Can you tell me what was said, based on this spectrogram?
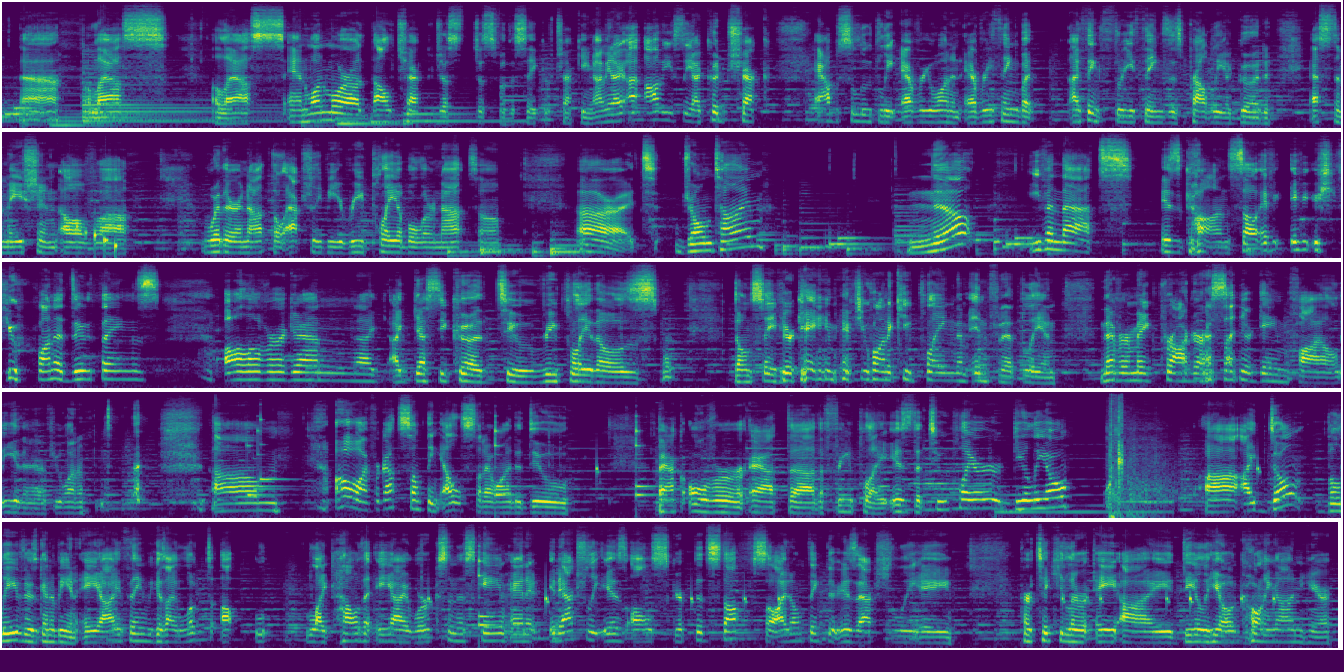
Nah, alas, alas. And one more I'll, I'll, check just, just for the sake of checking. I mean, I, I, obviously I could check absolutely everyone and everything, but I think three things is probably a good estimation of uh, whether or not they'll actually be replayable or not, so... Alright, drone time? No, even that is gone. So if, if, if you want to do things all over again, I, I guess you could to replay those. Don't save your game if you want to keep playing them infinitely and never make progress on your game file either if you want to... um, oh, I forgot something else that I wanted to do back over at uh, the free play. Is the two-player dealio? Uh, I don't believe there's going to be an AI thing because I looked up like how the AI works in this game, and it, it actually is all scripted stuff, so I don't think there is actually a particular AI dealio going on here.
